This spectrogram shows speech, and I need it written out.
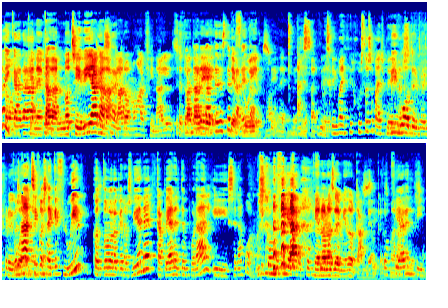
exacto. y cada... Tiene cada noche y día, cada, Exacto. claro, ¿no? Al final se Es trata de, parte de este planeta, fluir, ¿no? sí. De- de Ah, es que iba a decir justo eso para Be despedirnos. water, my friend. Pues nada, chicos, hay que fluir con todo lo que nos viene, capear el temporal y ser agua. Y confiar, confiar. Que no nos dé miedo el cambio. Sí, que es confiar en ti.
